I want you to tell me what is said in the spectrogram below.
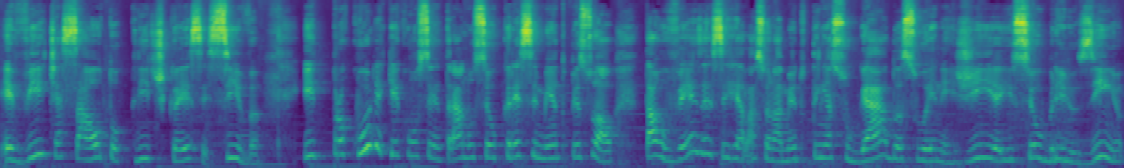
Evite essa autocrítica excessiva e procure aqui concentrar no seu crescimento pessoal. Talvez esse relacionamento tenha sugado a sua energia e seu brilhozinho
